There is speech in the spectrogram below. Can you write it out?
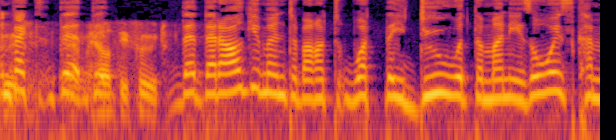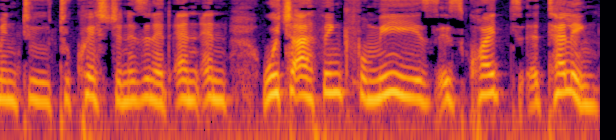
in good, fact, the, um, healthy food. That, that argument about what they do with the money is always coming to, to question, isn't it? And and which I think for me is is quite telling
